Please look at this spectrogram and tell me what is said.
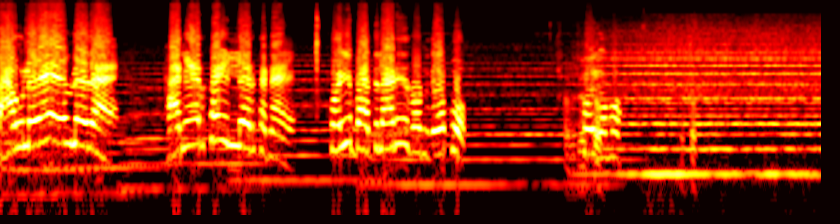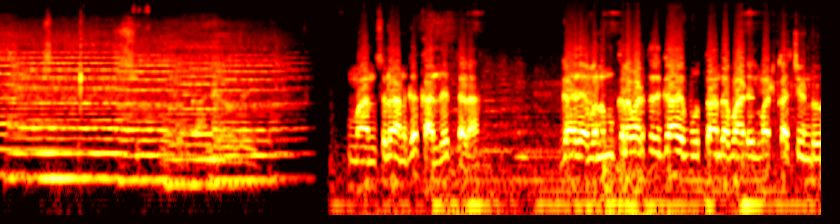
తాగులేదే ఏం లేదా. పని ఎరక ఇల్లు ఎరకనే పోయి బద్దలాడి రెండు రేపు మనుషులు అనగా కళ్ళు ఎత్తాడా గది ఎవరి ముక్కలు పడుతుంది గా బుత్తాంత బాటిల్ పట్టుకొచ్చిండు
